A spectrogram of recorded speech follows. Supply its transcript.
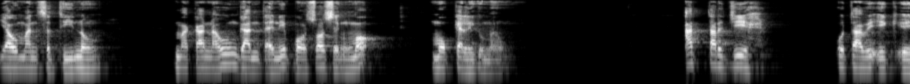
yauman sedino maka nau ganteni poso sing mok mukel iku mau. At-tarjih utawi iki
